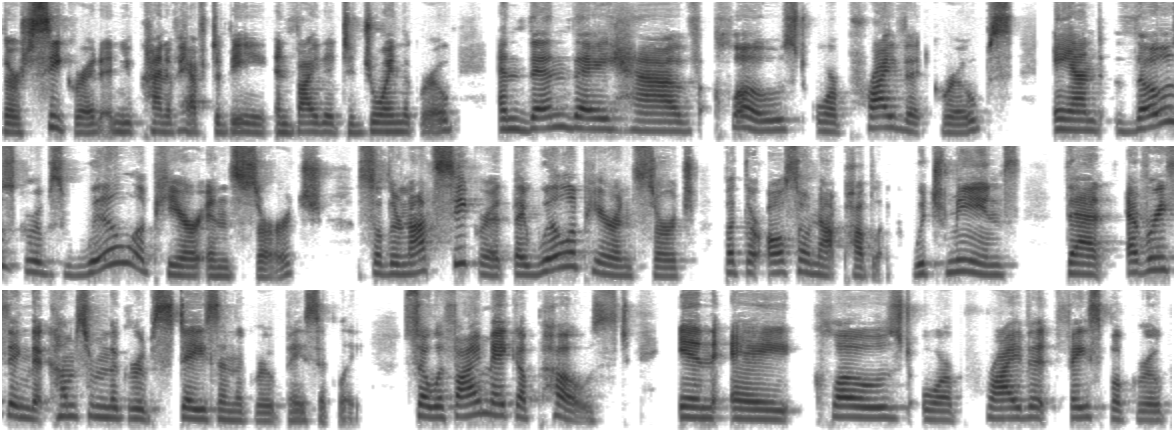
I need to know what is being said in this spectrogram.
They're secret and you kind of have to be invited to join the group. And then they have closed or private groups. And those groups will appear in search. So they're not secret. They will appear in search, but they're also not public, which means that everything that comes from the group stays in the group basically. So if I make a post in a closed or private Facebook group,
